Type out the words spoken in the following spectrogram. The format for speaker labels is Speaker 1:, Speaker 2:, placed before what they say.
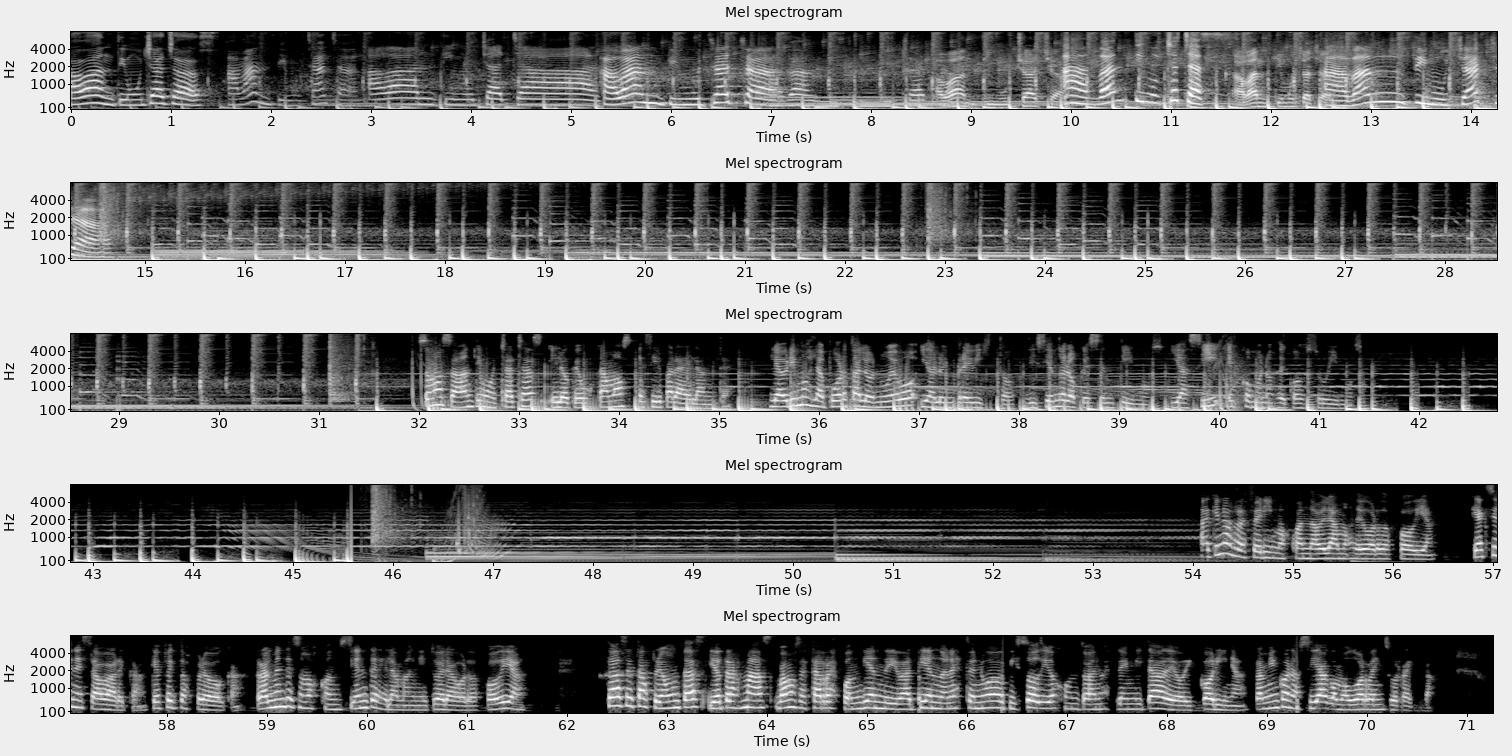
Speaker 1: Avanti, muchachas.
Speaker 2: Avanti, muchachas.
Speaker 3: Avanti, muchachas.
Speaker 4: Avanti, muchachas.
Speaker 5: Avanti, muchachas.
Speaker 6: Avanti, muchachas.
Speaker 5: Avanti, muchachas.
Speaker 4: Avanti, muchachas.
Speaker 7: Avanti Muchachas y lo que buscamos es ir para adelante.
Speaker 8: Le abrimos la puerta a lo nuevo y a lo imprevisto, diciendo lo que sentimos, y así es como nos deconstruimos.
Speaker 7: ¿A qué nos referimos cuando hablamos de gordofobia? ¿Qué acciones abarca? ¿Qué efectos provoca? ¿Realmente somos conscientes de la magnitud de la gordofobia? Todas estas preguntas y otras más vamos a estar respondiendo y debatiendo en este nuevo episodio junto a nuestra invitada de hoy, Corina, también conocida como Gorda Insurrecta.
